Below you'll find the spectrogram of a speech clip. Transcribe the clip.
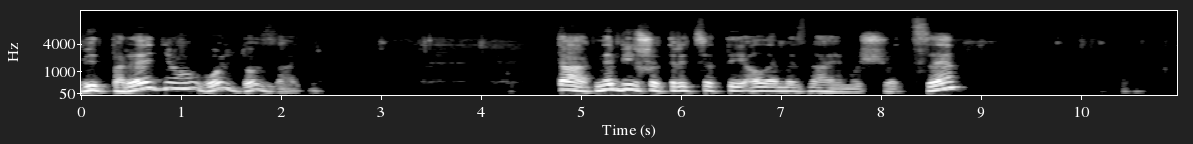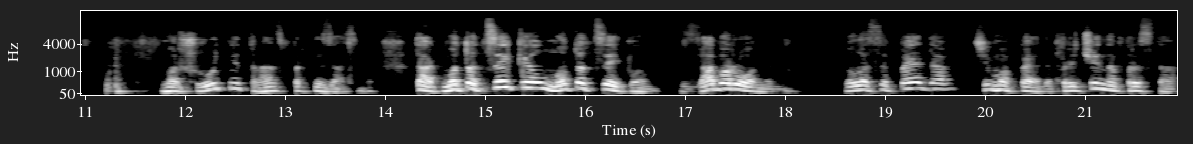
від переднього ось до заднього. Так, не більше 30, але ми знаємо, що це маршрутні транспортні засоби. Так, мотоцикл мотоциклом заборонено. Велосипеда чи мопеда. Причина проста.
